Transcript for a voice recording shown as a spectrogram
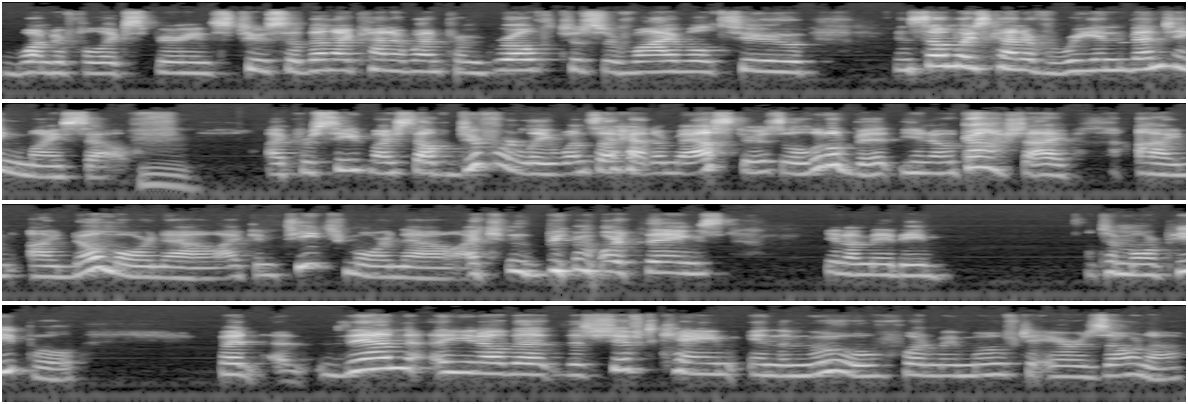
wonderful experience too. So then I kind of went from growth to survival to, in some ways, kind of reinventing myself. Mm. I perceived myself differently once I had a master's a little bit, you know, gosh, I I I know more now. I can teach more now. I can be more things, you know, maybe to more people. But uh, then, uh, you know, the the shift came in the move when we moved to Arizona.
